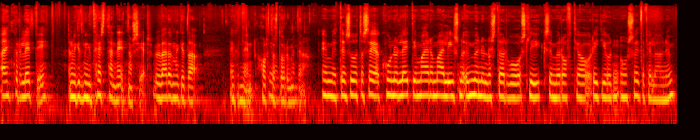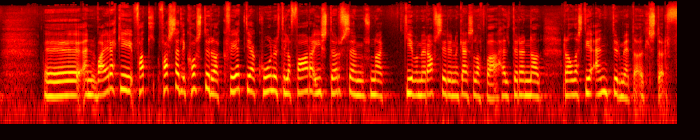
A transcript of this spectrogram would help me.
að einhverju leiti en við getum ekki treyst henni einn á sér. Við verðum að geta einhvern veginn horta stóru myndina. Einmitt eins og þú ert að segja að konur leiti mæra mæli í svona umönnunastörf og slík sem eru oft hjá ríki og, sveitafélagunum. Uh, en væri ekki farsætli kostur að hvetja konur til að fara í störf sem svona gefa mér af sér innan gæsalappa heldur en að ráðast í að endur með þetta öll störf?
